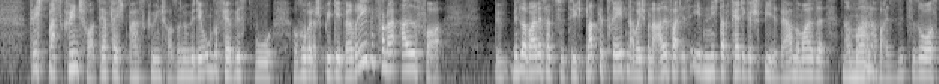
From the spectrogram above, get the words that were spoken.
vielleicht ein paar Screenshots, ja, vielleicht ein paar Screenshots, damit ihr ungefähr wisst, worüber das Spiel geht. Wir reden von der Alpha mittlerweile ist das ziemlich platt getreten, aber ich meine, Alpha ist eben nicht das fertige Spiel. Wir haben normalerweise, normalerweise sieht es so aus,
